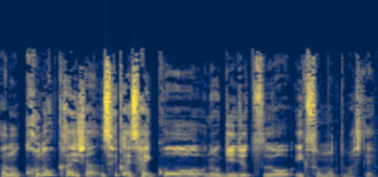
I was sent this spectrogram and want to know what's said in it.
あの、この会社、世界最高の技術をいくつも持ってまして、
